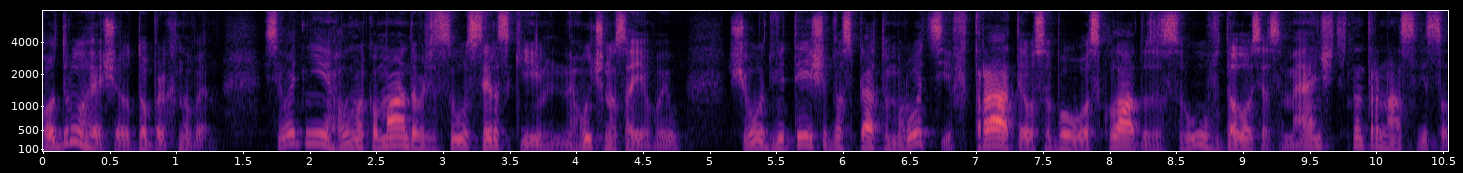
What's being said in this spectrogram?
По-друге, щодо добрих новин, сьогодні головнокомандувач ЗСУ Сирський гучно заявив, що у 2025 році втрати особового складу ЗСУ вдалося зменшити на 13%.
